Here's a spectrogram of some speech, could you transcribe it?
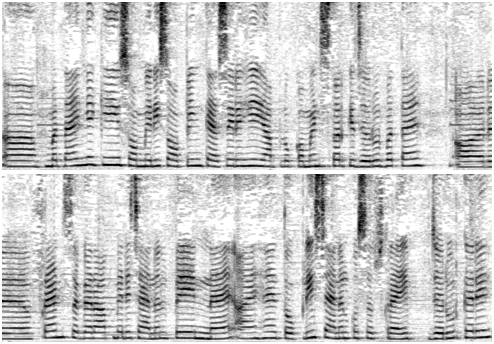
बताएँगे कि सो, मेरी शॉपिंग कैसे रही, आप लोग कमेंट्स करके ज़रूर बताएँ। और फ्रेंड्स अगर आप मेरे चैनल पे नए आए हैं तो प्लीज़ चैनल को सब्सक्राइब ज़रूर करें।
